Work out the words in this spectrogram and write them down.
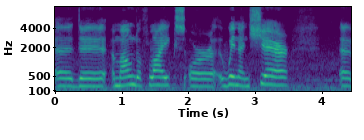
uh, the amount of likes or win and share. Uh,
